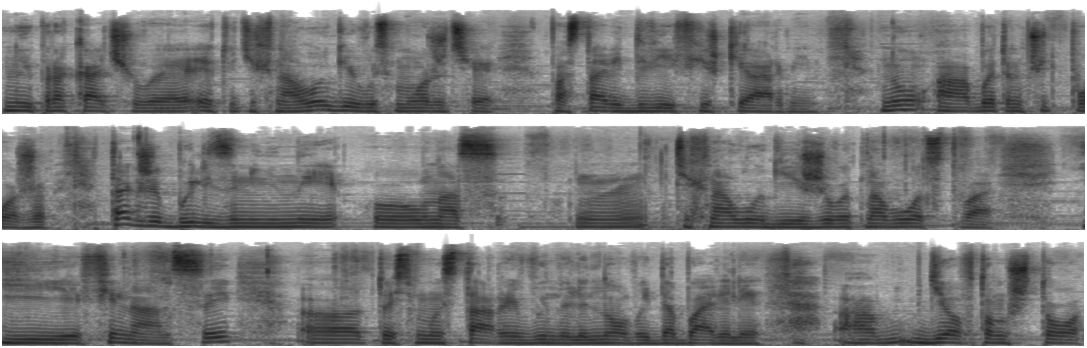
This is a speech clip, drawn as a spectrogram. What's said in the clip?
Ну и прокачивая эту технологию, вы сможете поставить две фишки армии. Ну, а об этом чуть позже. Также были заменены э, у нас технологии животноводства и финансы. Э, то есть мы старые вынули, новый добавили. Дело в том, что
